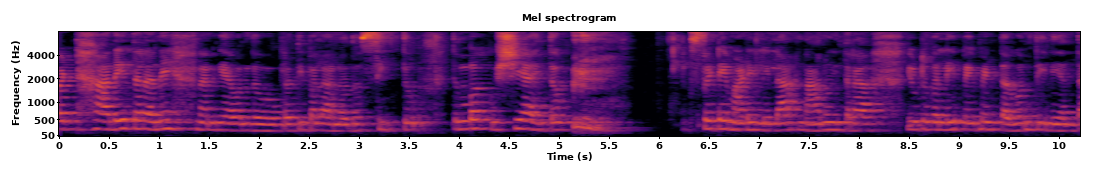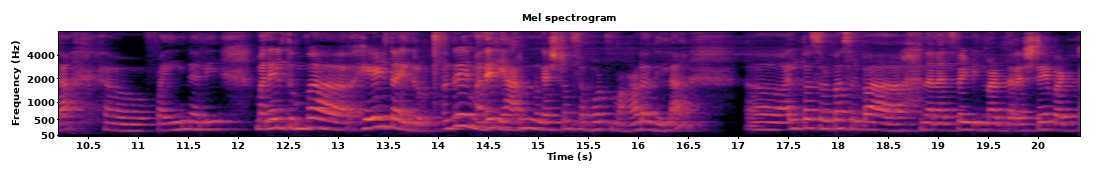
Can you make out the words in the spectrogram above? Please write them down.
ಬಟ್ ಅದೇ ಥರನೇ ನನಗೆ ಒಂದು ಪ್ರತಿಫಲ ಅನ್ನೋದು ಸಿಕ್ತು. ತುಂಬ ಖುಷಿ ಆಯಿತು. ಎಕ್ಸ್ಪೆಕ್ಟೇ ಮಾಡಿರಲಿಲ್ಲ. ನಾನು ಈ ಥರ ಯೂಟ್ಯೂಬಲ್ಲಿ ಪೇಮೆಂಟ್ ತಗೊತೀನಿ ಅಂತ ಫೈನಲಿ ಮನೇಲಿ ತುಂಬ ಹೇಳ್ತಾ ಇದ್ರು. ಅಂದರೆ ಮನೇಲಿ ಯಾರು ನನಗೆ ಅಷ್ಟೊಂದು ಸಪೋರ್ಟ್ ಮಾಡೋದಿಲ್ಲ. ಅಲ್ಪ ಸ್ವಲ್ಪ ಸ್ವಲ್ಪ ನನ್ನ ಹಸ್ಬೆಂಡ್ ಇದು ಮಾಡ್ತಾರೆ ಅಷ್ಟೇ ಬಟ್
